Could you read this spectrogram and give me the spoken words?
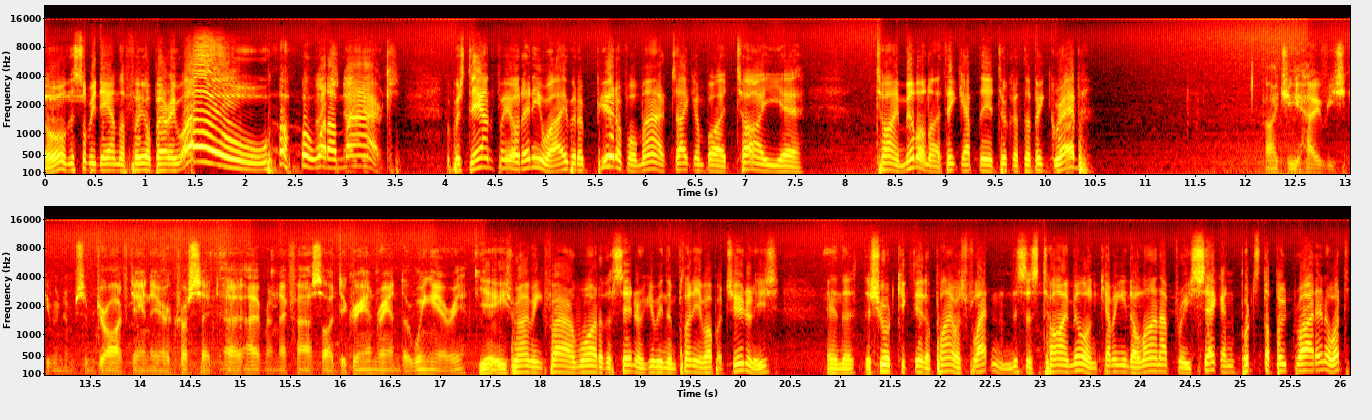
Oh, this will be down the field, Barry. Whoa! what Makes a no mark! difference. It was downfield anyway, but a beautiful mark taken by Ty uh, Ty Millen, I think, up there took it the big grab. IG Hovey's giving them some drive down there across that, uh, over on that far side of the ground, round the wing area. Yeah, he's roaming far and wide of the centre, giving them plenty of opportunities. And the, the short kick there, the play was flattened, and this is Ty Millen coming into line up for his second, puts the boot right into it.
